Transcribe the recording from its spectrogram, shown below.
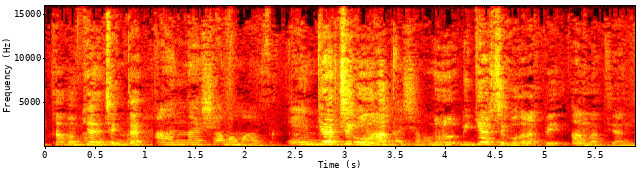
bu. Tamam, Anladın gerçekten. mı? Anlaşamamazlık. En büyük Gerçek şey olarak anlaşamamazlık. bunu bir gerçek olarak bir anlat yani.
